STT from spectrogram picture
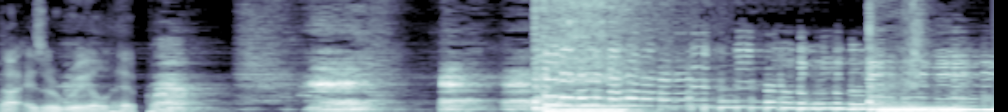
That is a real hippo.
